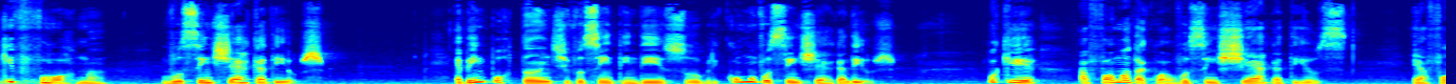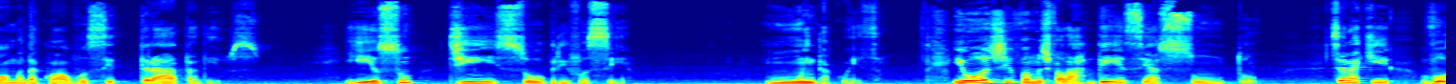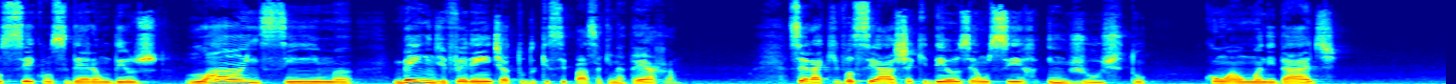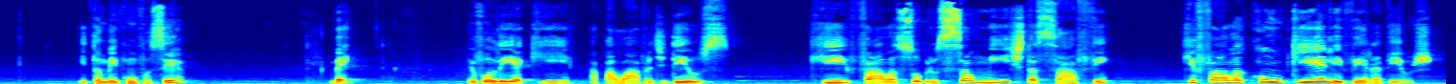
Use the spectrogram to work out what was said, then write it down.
Que forma você enxerga Deus? É bem importante você entender sobre como você enxerga Deus. Porque a forma da qual você enxerga Deus é a forma da qual você trata Deus. E isso diz sobre você. muita coisa. E hoje vamos falar desse assunto. Será que você considera um Deus lá em cima, bem indiferente a tudo que se passa aqui na Terra? Será que você acha que Deus é um ser injusto com a humanidade? E também com você? Bem, eu vou ler aqui a palavra de Deus que fala sobre o salmista Saf, que fala como que ele vê a Deus.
